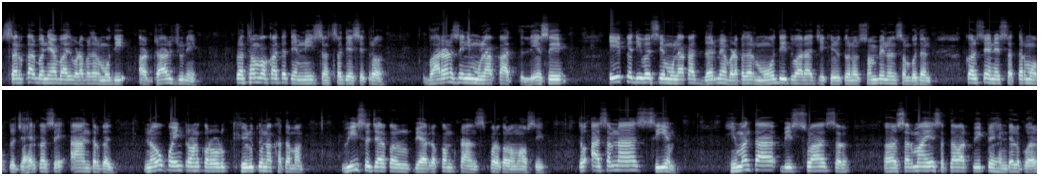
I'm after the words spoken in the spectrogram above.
સરકાર બન્યા બાદ વડાપ્રધાન મોદી અઢાર જૂને પ્રથમ વખત તેમની સંસદીય ક્ષેત્ર વારાણસીની મુલાકાત લેશે. એક દિવસીય મુલાકાત દરમિયાન વડાપ્રધાન મોદી દ્વારા જે ખેડૂતોનું સંમેલન સંબોધન કરશે અને સત્તરમો હપ્તો જાહેર કરશે. આ અંતર્ગત નવ પોઈન્ટ ત્રણ કરોડ ખેડૂતોના ખાતામાં વીસ હજાર કરોડ રૂપિયા રકમ ટ્રાન્સફર કરવામાં આવશે. તો આસામના સીએમ હિમંતા બિસ્વા શર્માએ સત્તાવાર ટ્વીટ હેન્ડલ પર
